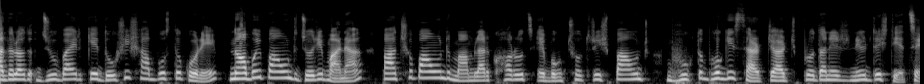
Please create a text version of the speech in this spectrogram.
আদালত জুবাইরকে দোষী সাব্যস্ত করে নব্বই পাউন্ড জরিমানা, পাঁচশো পাউন্ড মামলার খরচ এবং ছত্রিশ পাউন্ড ভুক্তভোগী সারচার্জ প্রদানের নির্দেশ দিয়েছে।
